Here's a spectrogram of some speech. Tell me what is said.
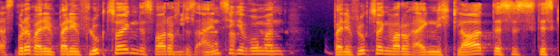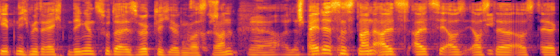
das Oder bei den, bei den Flugzeugen, das war doch das Einzige, wo man, bei den Flugzeugen war doch eigentlich klar, das ist, das geht nicht mit rechten Dingen zu, da ist wirklich irgendwas dran. Ja, Spätestens dann, als, als sie aus, aus der, aus der,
